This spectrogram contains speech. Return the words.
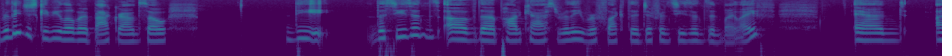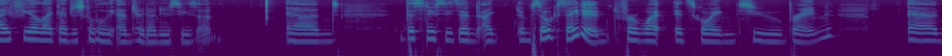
really just give you a little bit of background. So the the seasons of the podcast really reflect the different seasons in my life and I feel like I've just completely entered a new season. And this new season I am so excited for what it's going to bring and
